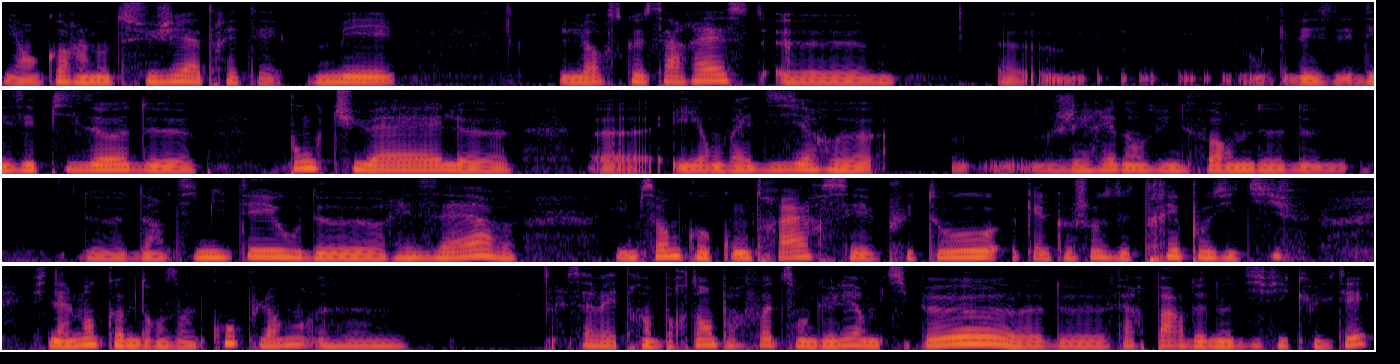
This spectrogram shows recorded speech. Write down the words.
il y a encore un autre sujet à traiter. Mais lorsque ça reste des, des, épisodes ponctuels et on va dire gérer dans une forme de, d'intimité ou de réserve. Il me semble qu'au contraire, c'est plutôt quelque chose de très positif. Finalement, comme dans un couple, hein, euh, ça va être important parfois de s'engueuler un petit peu, euh, de faire part de nos difficultés.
